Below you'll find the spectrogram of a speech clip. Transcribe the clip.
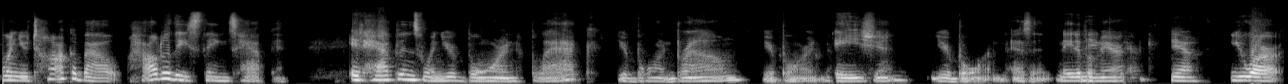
When you talk about how do these things happen, it happens when you're born Black, you're born brown, you're born Asian, you're born as a Native, Native American. Yeah. You are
